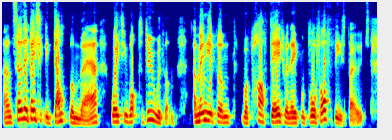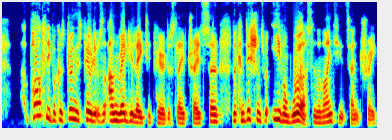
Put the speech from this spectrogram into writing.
And so they basically dumped them there, waiting what to do with them. And many of them were half dead when they were brought off these boats partly because during this period it was an unregulated period of slave trade, so the conditions were even worse in the 19th century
